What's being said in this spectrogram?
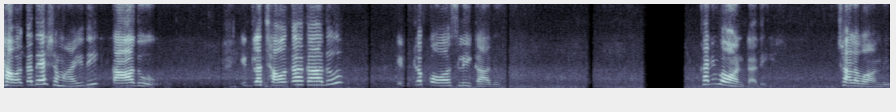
చవక దేశమా ఇది? కాదు. ఇట్లా చవక కాదు ఇట్లా కాస్ట్లీ కాదు. కానీ బాగుంటుంది. చాలా బాగుంది.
